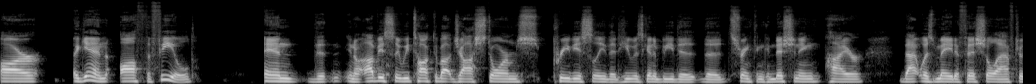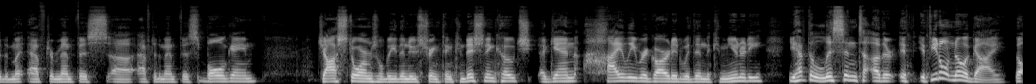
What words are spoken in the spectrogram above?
are again off the field. And the, you know, obviously we talked about Josh Storms previously that he was going to be the the strength and conditioning hire. That was made official after the after Memphis uh, after the Memphis bowl game. Josh Storms will be the new strength and conditioning coach. Again, highly regarded within the community. You have to listen to other. If, if you don't know a guy, the,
